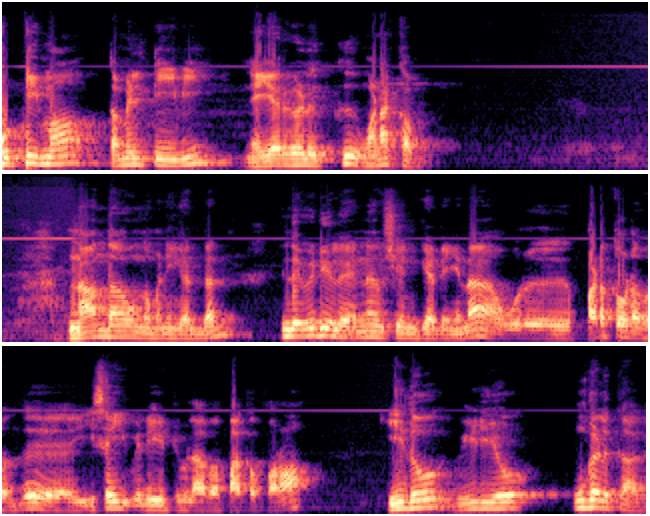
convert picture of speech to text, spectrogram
குட்டிமா தமிழ் டிவி நேயர்களுக்கு வணக்கம். நான் தான் உங்கள் மணிகண்டன். இந்த வீடியோவில் என்ன விஷயம்னு கேட்டிங்கன்னா ஒரு படத்தோட வந்து இசை வெளியீட்டு விழாவை பார்க்க போகிறோம் இதோ வீடியோ உங்களுக்காக.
